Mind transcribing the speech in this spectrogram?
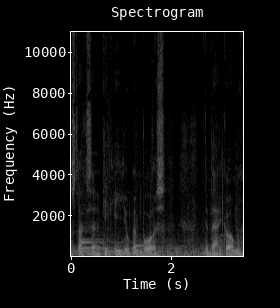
Als straks eh, Kiki, Joep en Boris erbij komen,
